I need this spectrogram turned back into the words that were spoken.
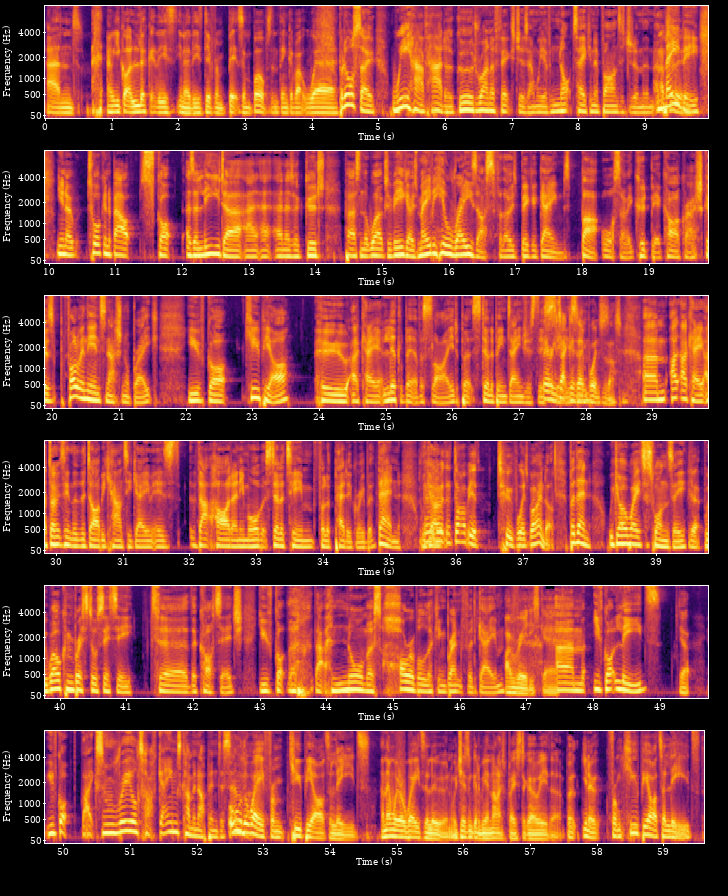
and, and you got to look at these you know these different bits and bobs and think about where. But also, we have had a good run of fixtures and we have not taken advantage of them. And Absolutely. maybe, you know, talking about Scott as a leader and, and- as a good person that works with egos, maybe he'll raise us for those bigger games. But also, it could be a car crash because following the international break, you've got QPR. Who okay, a little bit of a slide, but still have been dangerous this They're season. exactly the same points as us. Um, I, okay, I don't think that the Derby County game is that hard anymore, but still a team full of pedigree. But then we They're- go, the Derby are two points behind us. but then we go away to Swansea. Yeah. We welcome Bristol City to the cottage. You've got the that enormous, horrible looking Brentford game. I'm really scared. Um, you've got Leeds. yeah. You've got like some real tough games coming up in December. all the way from QPR to Leeds, and then we're away to Luton, which isn't going to be a nice place to go either. But you know, from QPR to Leeds,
